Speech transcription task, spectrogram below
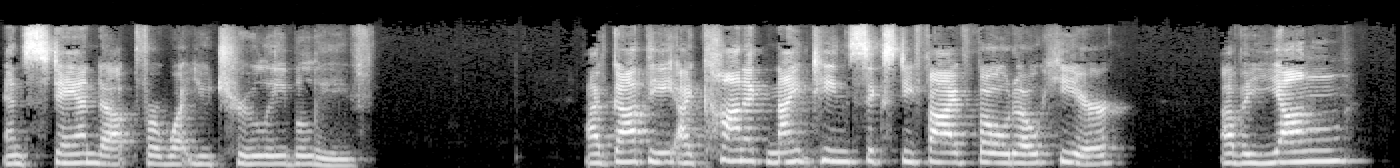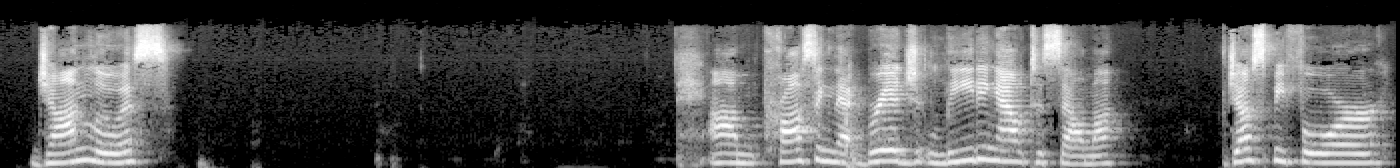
and stand up for what you truly believe. I've got the iconic 1965 photo here of a young John Lewis um, crossing that bridge leading out to Selma just before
